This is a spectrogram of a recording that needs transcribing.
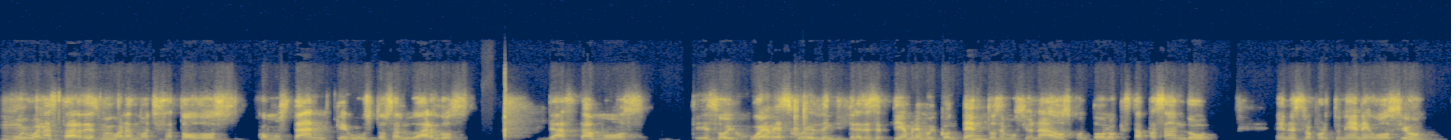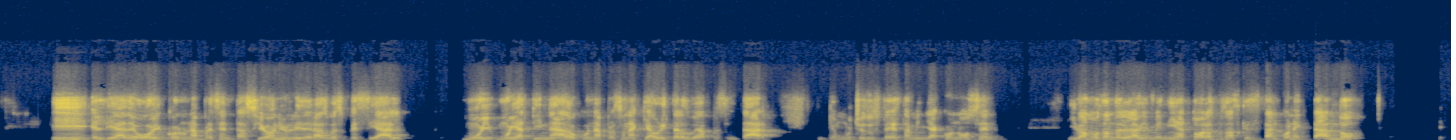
Muy buenas tardes, muy buenas noches a todos. ¿Cómo están? Qué gusto saludarlos. Ya estamos, ¿qué es hoy? Jueves, jueves 23 de septiembre, muy contentos, emocionados con todo lo que está pasando en nuestra oportunidad de negocio. Y el día de hoy con una presentación y un liderazgo especial, muy, muy atinado con una persona que ahorita les voy a presentar y que muchos de ustedes también ya conocen. Y vamos dándole la bienvenida a todas las personas que se están conectando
